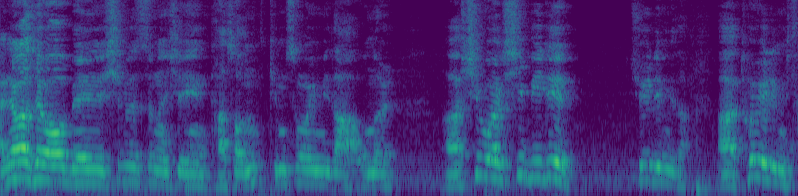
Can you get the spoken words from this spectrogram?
안녕하세요. 매일 시를 쓰는 시인 다선 김승호입니다. 오늘 아, 10월 11일 주일입니다. 아 토요일입니다.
